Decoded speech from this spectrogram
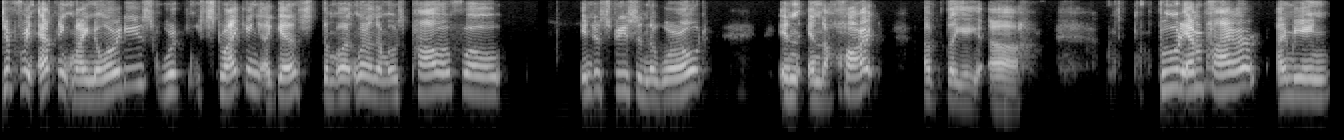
different ethnic minorities working, striking against the, one of the most powerful industries in the world, in, in the heart of the uh, food empire. I mean,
